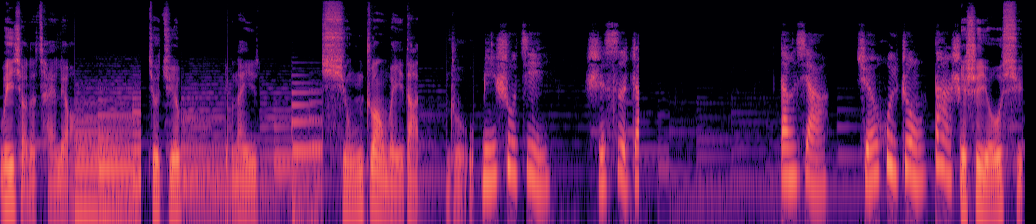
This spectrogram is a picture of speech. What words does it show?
微小的材料，就绝不有那一雄壮伟大的建筑物。民数记十四章。当下全会众大声也是由许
